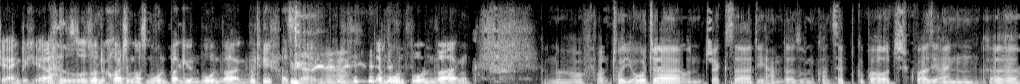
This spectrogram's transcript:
der eigentlich eher so, so eine Kreuzung aus Mondbuggy und Wohnwagen, würde ich fast sagen. Ja. Der Mondwohnwagen. Genau, von Toyota und JAXA, die haben da so ein Konzept gebaut, quasi ein äh,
